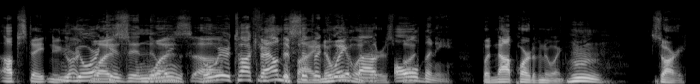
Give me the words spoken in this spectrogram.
upstate New New York, York was, is in New was, England. Uh, but we were talking founded New specifically about Englanders, but- Albany. but, not part of New England. Hmm. Sorry,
